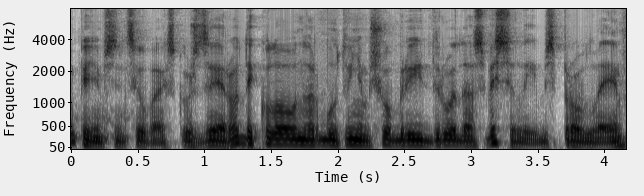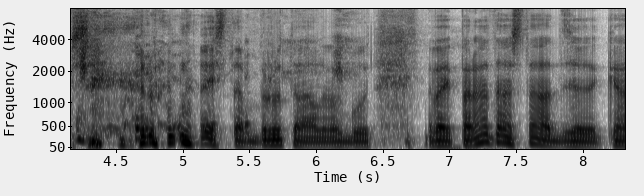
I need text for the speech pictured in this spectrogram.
Nu, pieņemsim, cilvēks, kurš dzēra odekolo, un varbūt viņam šobrīd rodas veselības problēmas. Nu, es tā brutāli varbūt. Vai parādās tāda, ka,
